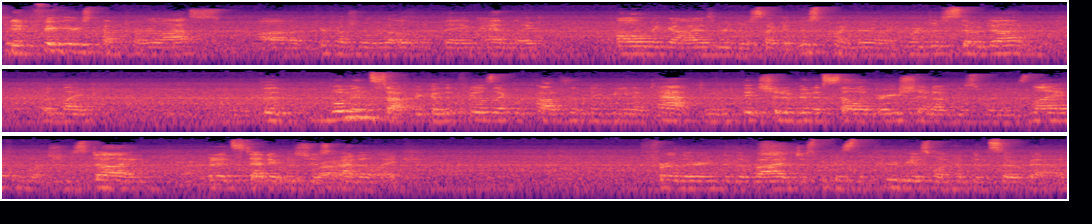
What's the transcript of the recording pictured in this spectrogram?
Hidden Figures come to our last uh, professional development thing, and like all the guys were just like at this point they're like we're just so done with like the woman stuff because it feels like we're constantly being attacked and it should have been a celebration of this woman's life and what she's done but instead it was just Right. kind of like further into the vibe just because the previous one had been so bad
